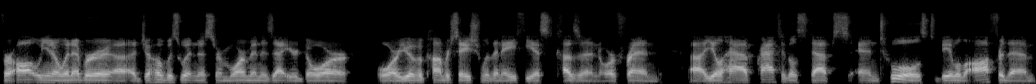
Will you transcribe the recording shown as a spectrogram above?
for all, you know, whenever a Jehovah's Witness or Mormon is at your door or you have a conversation with an atheist cousin or friend uh, you'll have practical steps and tools to be able to offer them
